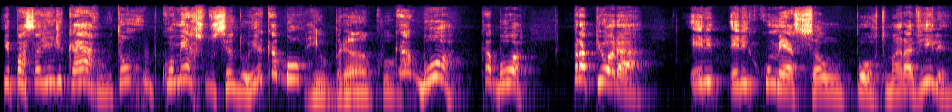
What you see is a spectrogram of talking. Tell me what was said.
e passagem de carro. Então o comércio do centro do Rio acabou. Rio Branco. Acabou, acabou. Para piorar, ele, ele começa o Porto Maravilha,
